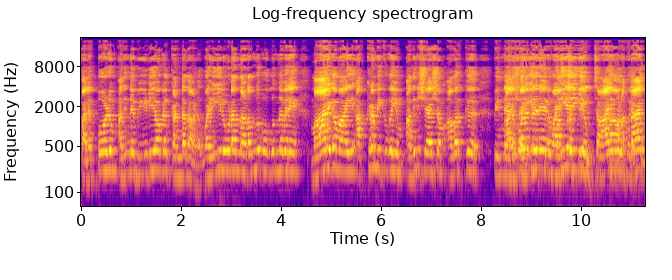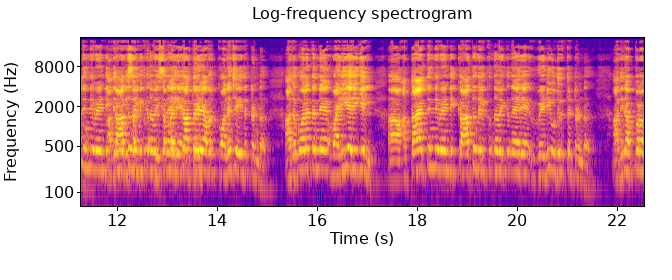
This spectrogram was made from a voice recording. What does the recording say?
പലപ്പോഴും അതിന്റെ വീഡിയോകൾ കണ്ടതാണ്. വഴിയിലൂടെ നടന്നു പോകുന്നവരെ മാരകമായി ആക്രമിക്കുകയും അതിനുശേഷം അവർക്ക് പിന്നെ അതുപോലെ തന്നെ വഴിയരികിലും അത്തായത്തിന് വേണ്ടി വിസമ്മതിക്കാത്തവരെ അവർ കൊല ചെയ്തിട്ടുണ്ട്. അതുപോലെ തന്നെ വഴിയരികിൽ അത്തായത്തിന് വേണ്ടി കാത്തു നിൽക്കുന്നവർക്ക് നേരെ വെടി ഉതിർത്തിട്ടുണ്ട്. അതിനപ്പുറം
